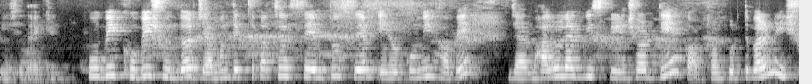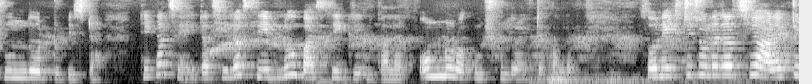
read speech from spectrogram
এই যে দেখেন। খুবই খুবই সুন্দর। যেমন দেখতে পাচ্ছেন সেম টু সেম এরকমই হবে। যার ভালো লাগবে স্ক্রিনশট দিয়ে কনফার্ম করতে পারেন এই সুন্দর টু। পিসটা ঠিক আছে? এটা ছিল সি ব্লু বা সি গ্রিন কালার অন্যরকম সুন্দর একটা কালার সো নেক্সটে চলে যাচ্ছি আর একটা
